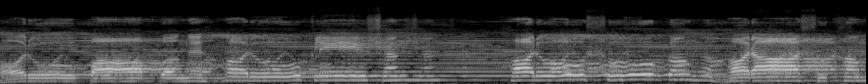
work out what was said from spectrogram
হরো পাপং হরো ক্লেশং হরো শোকং হরা সুখম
